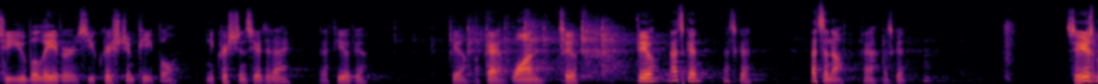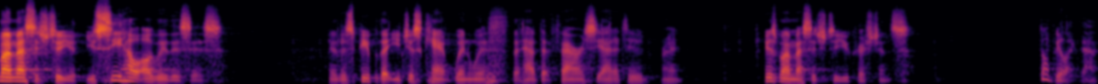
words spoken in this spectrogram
to you believers, you Christian people. Any Christians here today? A few of you? A few? Okay, one, two, few. That's good. That's good. That's enough. Yeah, that's good. So here's my message to you. You see how ugly this is. You know, there's people that you just can't win with that have that Pharisee attitude, right? Here's my message to you, Christians. Don't be like that.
